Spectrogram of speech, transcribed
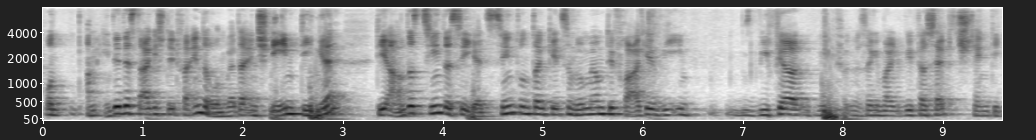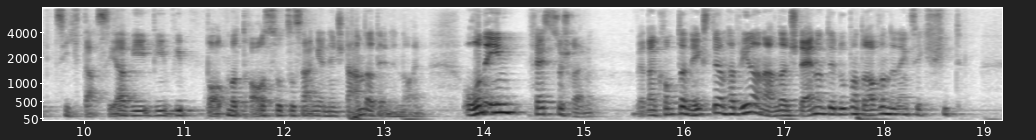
Und am Ende des Tages steht Veränderung, weil da entstehen Dinge, die anders sind, als sie jetzt sind. Und dann geht es nur mehr um die Frage, wie, wie, ver, wie, sag ich mal, wie verselbstständigt sich das? Ja? Wie, wie, wie baut man daraus sozusagen einen Standard, einen neuen? Ohne ihn festzuschreiben. Weil dann kommt der nächste und hat wieder einen anderen Stein und den tut man drauf und dann denkt sich, shit,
